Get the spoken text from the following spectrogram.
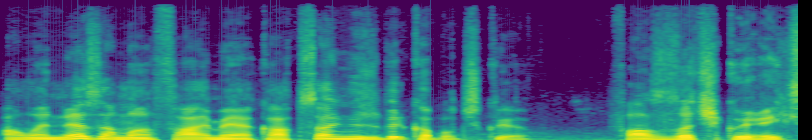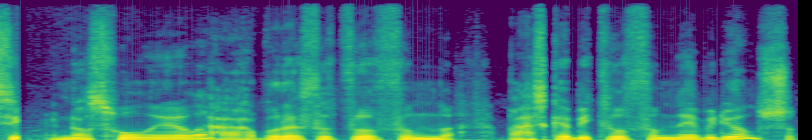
ama ne zaman saymaya kalksan 101 kapı çıkıyor. Fazla çıkıyor eksik. Nasıl oluyor? Ha, burası tılsımlı. Başka bir tılsım ne biliyor musun?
